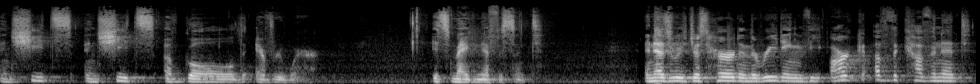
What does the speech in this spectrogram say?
and sheets and sheets of gold everywhere. It's magnificent. And as we've just heard in the reading, the Ark of the Covenant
